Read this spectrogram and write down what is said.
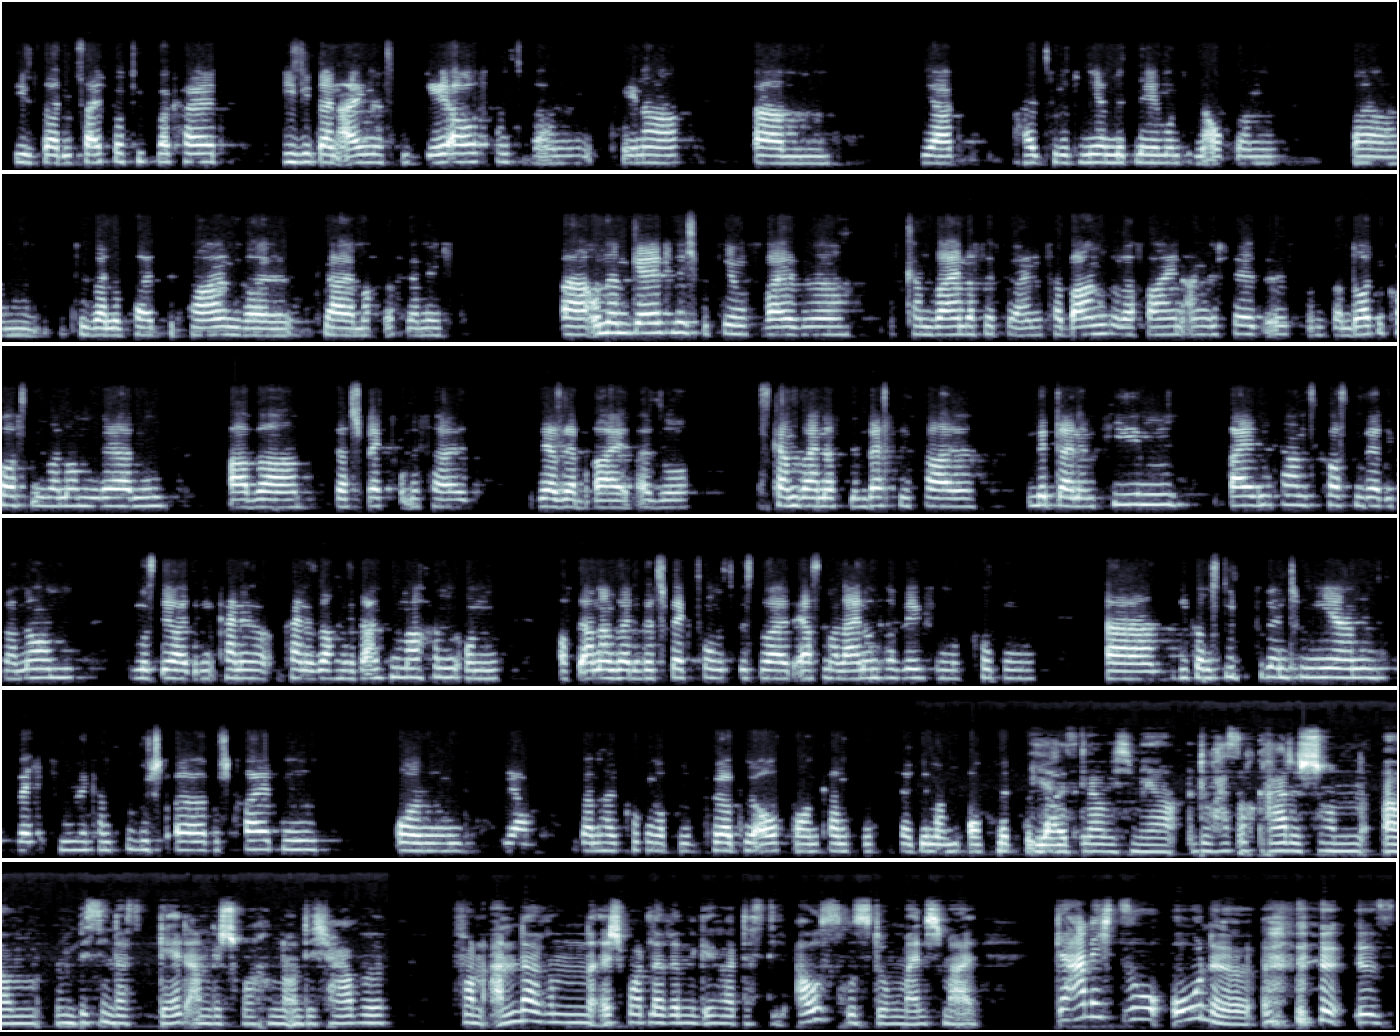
wie ist da die Zeitverfügbarkeit? Wie sieht dein eigenes Budget aus? Kannst du deinen Trainer ähm, ja halt zu den Turnieren mitnehmen und ihn auch dann ähm, für seine Zeit bezahlen, weil klar, er macht das ja nicht äh, unentgeltlich, beziehungsweise es kann sein, dass er für einen Verband oder Verein angestellt ist und dann dort die Kosten übernommen werden. Aber das Spektrum ist halt sehr, sehr breit. Also es kann sein, dass du im besten Fall mit deinem Team reisen kannst, Kosten werden übernommen. Du musst dir halt keine, keine Sachen Gedanken machen und auf der anderen Seite des Spektrums bist du halt erstmal allein unterwegs und musst gucken, äh, wie kommst du zu den Turnieren, welche Turniere kannst du äh, bestreiten und ja, dann halt gucken, ob du peu aufbauen kannst, dass sich halt jemand auch mit begleitet. Ja, das glaube ich mir. Du hast auch gerade schon ähm, ein bisschen das Geld angesprochen und ich habe von anderen Sportlerinnen gehört, dass die Ausrüstung manchmal gar nicht so ohne ist.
